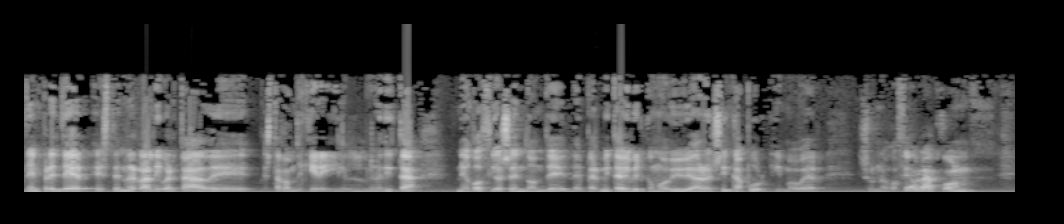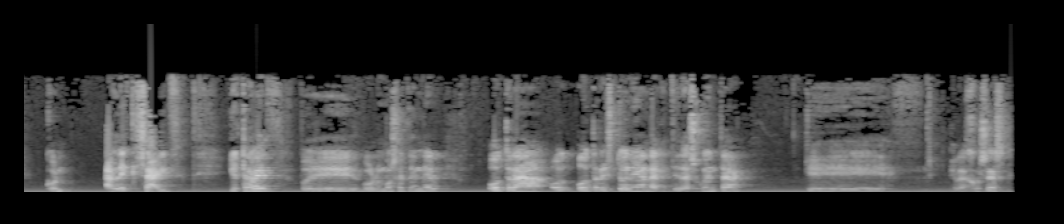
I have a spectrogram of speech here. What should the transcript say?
de emprender es tener la libertad de estar donde quiere y él necesita negocios en donde le permita vivir como vive ahora en Singapur y mover su negocio. Habla con, con Alex Sainz y otra vez pues volvemos a tener otra, otra historia en la que te das cuenta que las cosas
